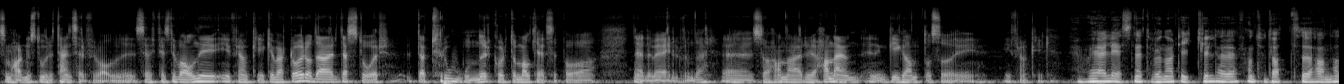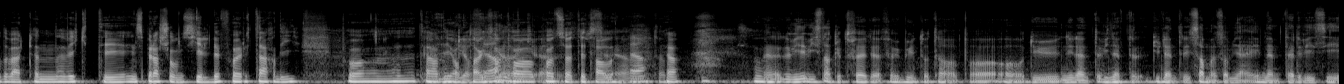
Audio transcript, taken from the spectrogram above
som har den store tegneseriefestivalen i, i, Frankrike hvert år. og Der, der står, der troner Corto Maltese på, nede ved elven der. Eh, så han er, han er jo en gigant også i, i Frankrike. Jeg leste nettopp en artikkel der jeg fant ut at han hadde vært en viktig inspirasjonskilde for Tardi på Tardi-opptakelsen på, på 70-tallet. Ja. Men vi, vi, snakket før, før, vi begynte å ta opp, og, og du, du, nevnte, nevnte, du, nevnte, det samme som jeg nevnte. det vil si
